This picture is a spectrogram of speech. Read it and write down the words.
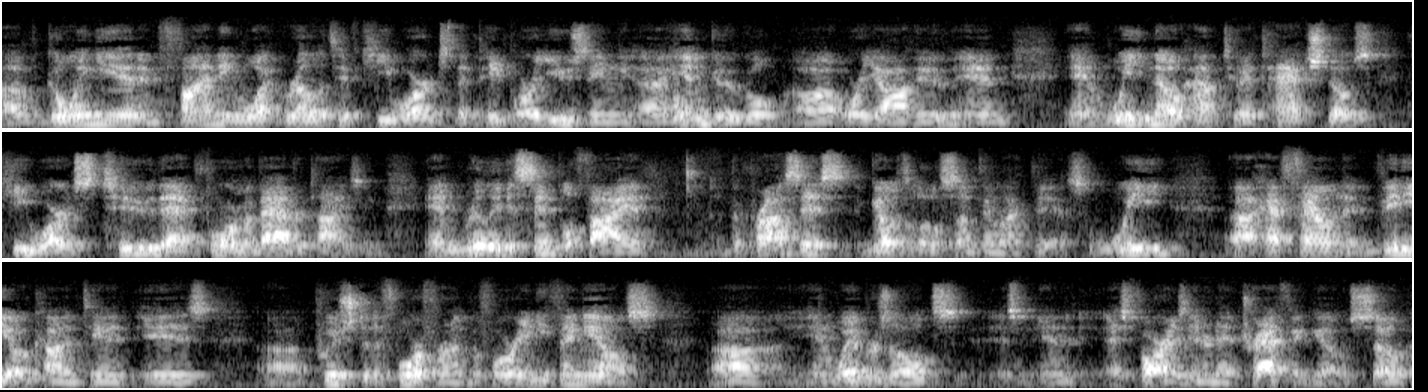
of going in and finding what relative keywords that people are using uh, in Google uh, or Yahoo, and, and we know how to attach those keywords to that form of advertising. And really, to simplify it, the process goes a little something like this. We uh, have found that video content is uh, pushed to the forefront before anything else uh, in web results, as, in, as as far as internet traffic goes. So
